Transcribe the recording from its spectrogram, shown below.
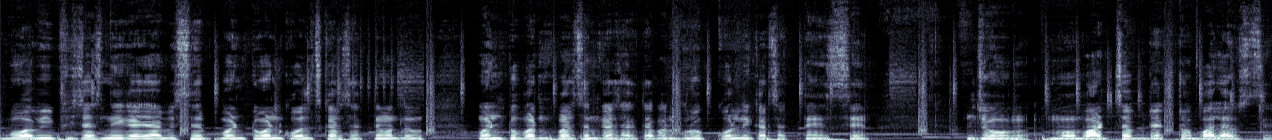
वो अभी फीचर्स नहीं गए अभी सिर्फ़ वन टू वन कॉल्स कर सकते हैं मतलब वन टू वन पर्सन कर सकते हैं। अपन ग्रुप कॉल नहीं कर सकते हैं इससे, जो व्हाट्सअप डेस्कटॉप वाला उससे।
